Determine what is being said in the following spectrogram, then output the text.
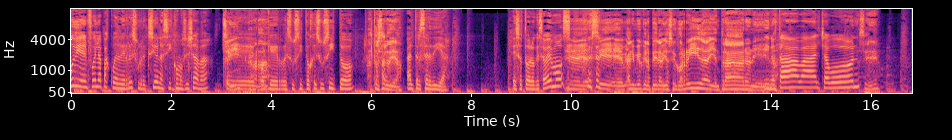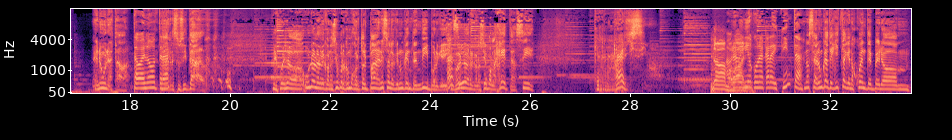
Muy bien, fue la Pascua de Resurrección, así como se llama. Sí, Eh, es verdad. Porque resucitó Jesucito Al tercer día. al tercer día. Eso es todo lo que sabemos. Eh, sí, eh, alguien vio que la piedra había sido corrida y entraron y. y no estaba el chabón, Sí. En una estaba. estaba en Estaba otra. resucitado. Después lo- uno lo reconoció por cómo cortó el pan. Eso es lo que nunca entendí, porque dije, ¿Ah, pues sí? lo reconoció por la jeta, sí. Qué raro. Rarísimo. No, ¿Habrá vale. venido con una cara distinta? No sé, algún catequista que nos cuente, pero mm,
